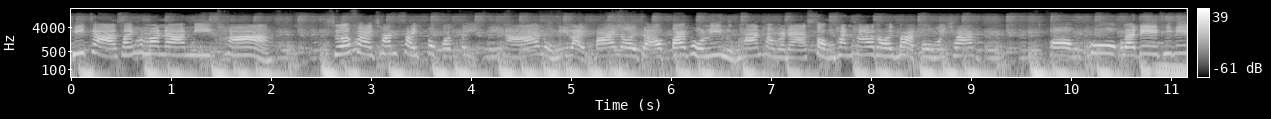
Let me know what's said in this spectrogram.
พี่จ๋าไซส์ธรรมดามีค่ะ เสื้อแฟชั่นไซส์ปกติมีนะ หนูมีหลายป้ายเลยจะเอาป้ายโพลีหรือผ้าธรรมดา 2,500 บาทโปรโมชั่น ของถูกและดีที่นี่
